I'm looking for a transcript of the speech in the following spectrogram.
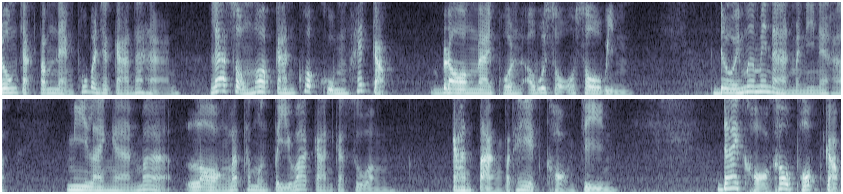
ลงจากตำแหน่งผู้บัญชาการทหาร และส่งมอบการควบคุมให้กับรองนายพลอาวุโสโซวิน โดยเมื่อไม่นานมานี้นะครับ มีรายงานว่ารองรัฐมนตรีว่าการกระทรวงการต่างประเทศของจีน ได้ขอเข้าพบกับ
